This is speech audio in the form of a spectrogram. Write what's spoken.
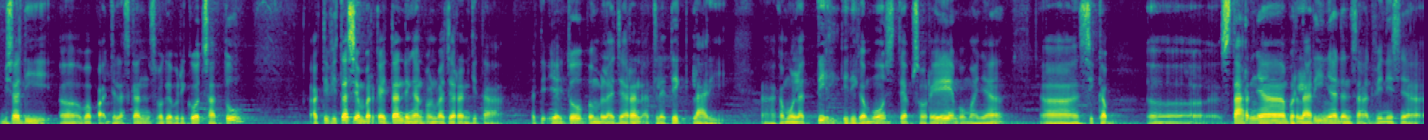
bisa di Bapak jelaskan sebagai berikut. Satu, aktivitas yang berkaitan dengan pembelajaran kita, yaitu pembelajaran atletik lari. Nah, kamu latih diri kamu setiap sore, umpamanya uh, sikap uh, startnya, berlarinya dan saat finishnya.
